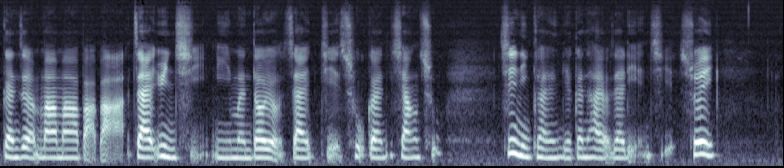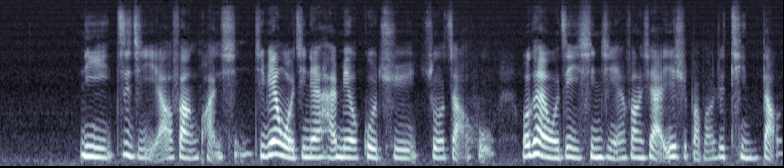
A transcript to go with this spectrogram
跟这个妈妈、爸爸在孕期，你们都有在接触跟相处。其实你可能也跟他有在连接，所以你自己也要放宽心。即便我今天还没有过去做照护，我可能我自己心情也放下来，也许宝宝就听到了，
